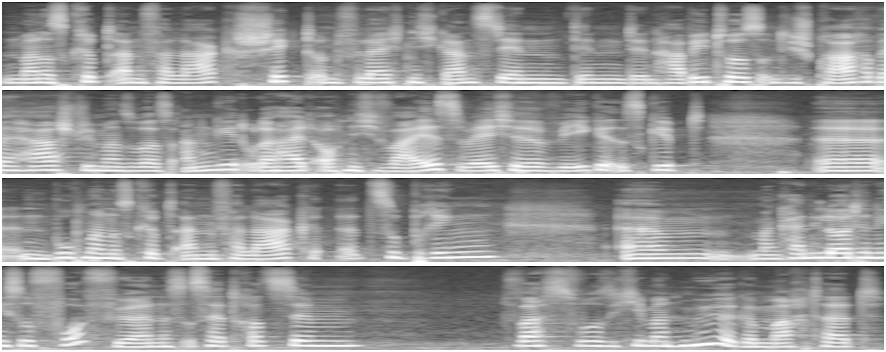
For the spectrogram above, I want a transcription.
ein Manuskript an einen Verlag schickt und vielleicht nicht ganz den, den, den Habitus und die Sprache beherrscht, wie man sowas angeht, oder halt auch nicht weiß, welche Wege es gibt, äh, ein Buchmanuskript an einen Verlag äh, zu bringen. Ähm, man kann die Leute nicht so vorführen. Das ist ja trotzdem was, wo sich jemand Mühe gemacht hat.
